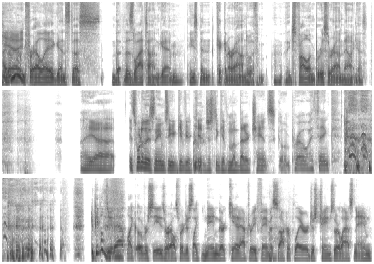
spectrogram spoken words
I remember him for LA against us, the, the Zlatan game. He's been kicking around with, they just following Bruce around now, I guess. I uh it's one of those names you give your kid just to give him a better chance going pro, I think. Do people do that like overseas or elsewhere? Just like name their kid after a famous soccer player, or just change their last name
